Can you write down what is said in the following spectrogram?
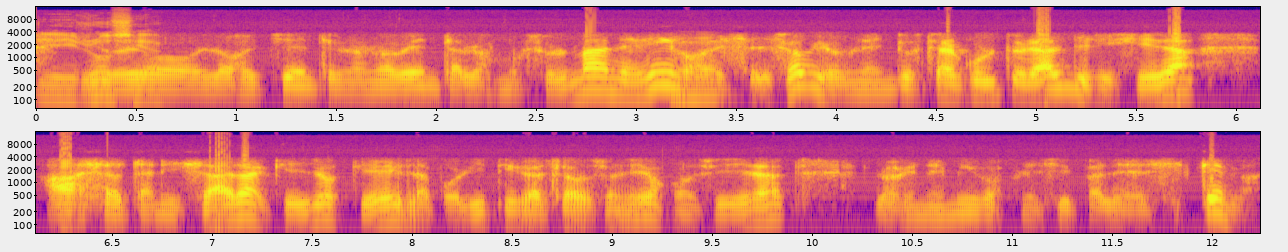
y, luego en los 80 y los 90 los musulmanes, digo, es, obvio, una industria cultural dirigida a satanizar a aquellos que la política de Estados Unidos considera los enemigos principales del sistema.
